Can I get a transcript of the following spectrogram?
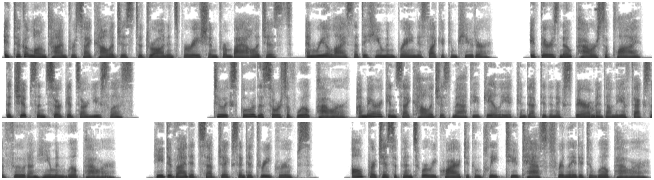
It took a long time for psychologists to draw an inspiration from biologists and realize that the human brain is like a computer. If there is no power supply, the chips and circuits are useless. To explore the source of willpower, American psychologist Matthew Gailliot conducted an experiment on the effects of food on human willpower. He divided subjects into three groups. All participants were required to complete two tasks related to willpower.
